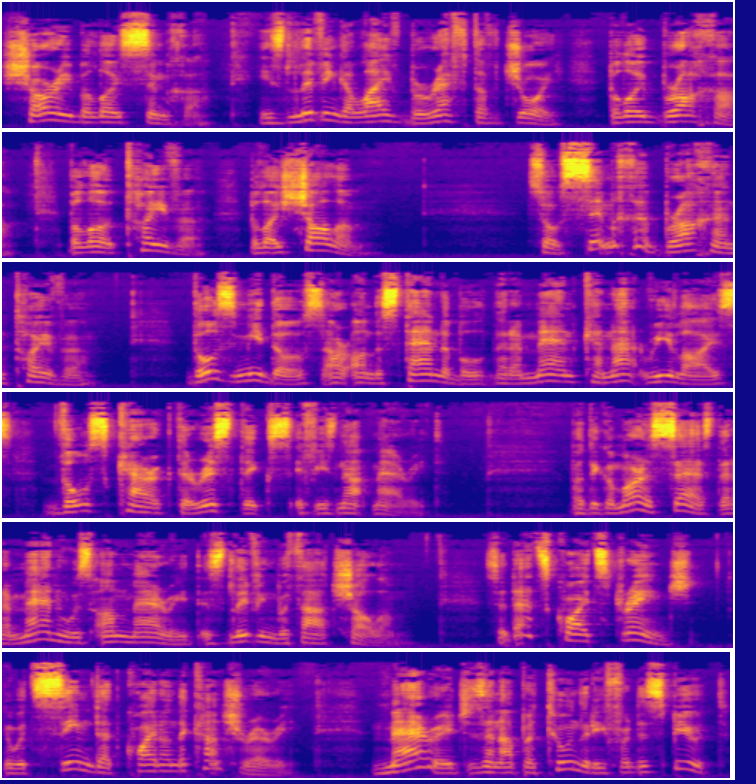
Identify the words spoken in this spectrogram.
Shari below simcha. He's living a life bereft of joy, below bracha, below toiva, below shalom. So simcha, bracha, and toiva, those midos are understandable that a man cannot realize those characteristics if he's not married. But the Gemara says that a man who is unmarried is living without shalom. So that's quite strange. It would seem that quite on the contrary. Marriage is an opportunity for dispute.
